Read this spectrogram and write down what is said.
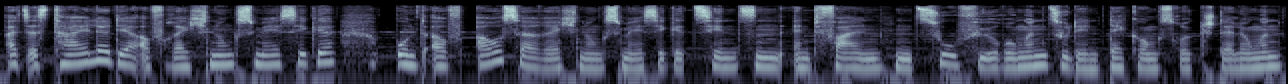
als es Teile der auf rechnungsmäßige und auf außerrechnungsmäßige Zinsen entfallenden Zuführungen zu den Deckungsrückstellungen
